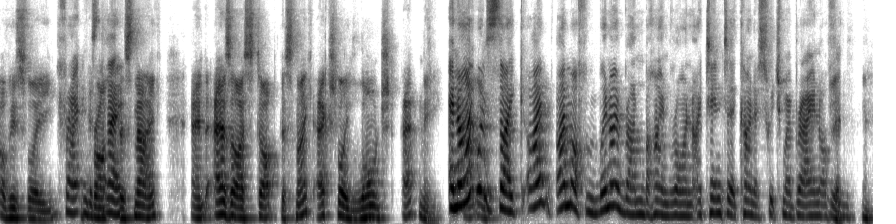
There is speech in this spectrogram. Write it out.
obviously frightened the frightened the snake. snake. And as I stopped, the snake actually launched at me. And I was like, I, I'm often, when I run behind Ron, I tend to kind of switch my brain off Yeah. and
